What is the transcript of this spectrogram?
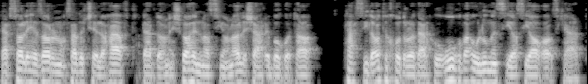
در سال 1947 در دانشگاه ناسیونال شهر بوگوتا تحصیلات خود را در حقوق و علوم سیاسی آغاز کرد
